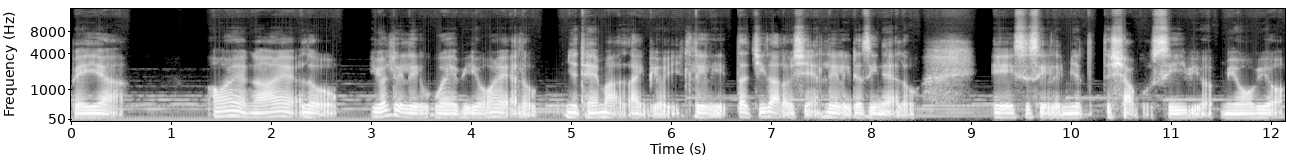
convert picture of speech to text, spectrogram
ဘေးရအော်ရငါရဲ့အဲ့လိုရွက်လှေလေးဝယ်ပြီးရောတဲ့အဲ့လိုမြစ်ထဲမှာလိုက်ပြီးလှေလေးတက်ကြီးလာလို့ရှိရင်လှေလေးတစ်စီးနဲ့အဲ့လိုအေးစစ်စစ်လေးမြစ်တစ်လျှောက်ကိုစီးပြီးတော့မျောပြီးတော့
